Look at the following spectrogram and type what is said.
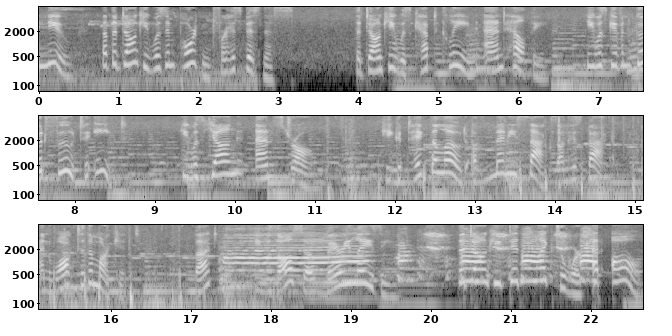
knew that the donkey was important for his business. The donkey was kept clean and healthy. He was given good food to eat. He was young and strong. He could take the load of many sacks on his back and walk to the market. But he was also very lazy. The donkey didn't like to work at all.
